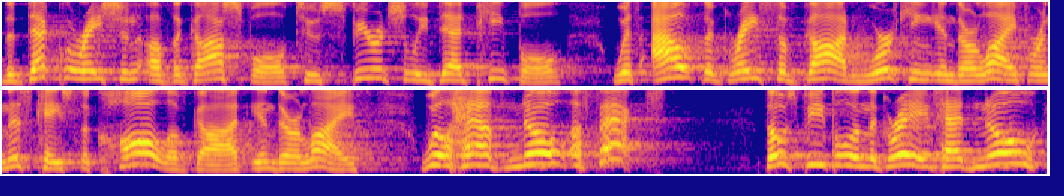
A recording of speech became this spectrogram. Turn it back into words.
the declaration of the gospel to spiritually dead people without the grace of God working in their life, or in this case, the call of God in their life, will have no effect. Those people in the grave had no,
